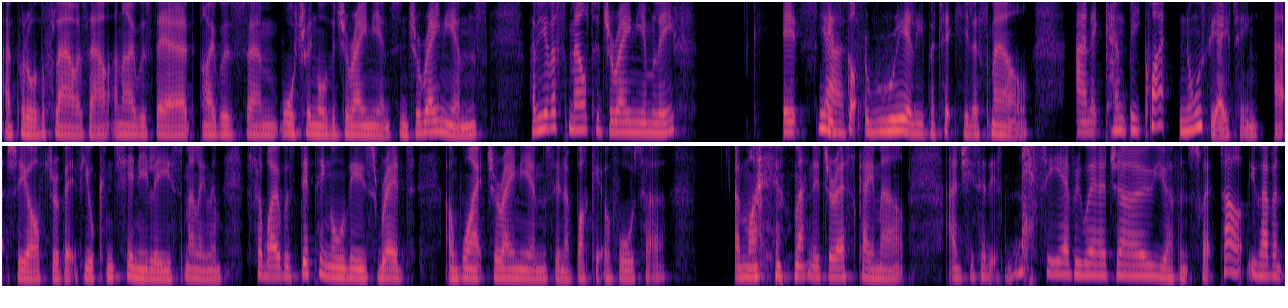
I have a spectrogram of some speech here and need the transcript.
and put all the flowers out. And I was there, I was um, watering all the geraniums, and geraniums. Have you ever smelt a geranium leaf? It's yes. it's got a really particular smell, and it can be quite nauseating actually after a bit if you're continually smelling them. So I was dipping all these red and white geraniums in a bucket of water. And my manageress came out and she said, It's messy everywhere, Jo. You haven't swept up. You haven't.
